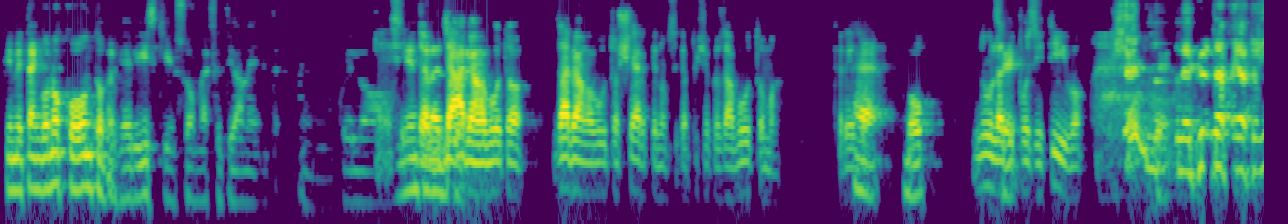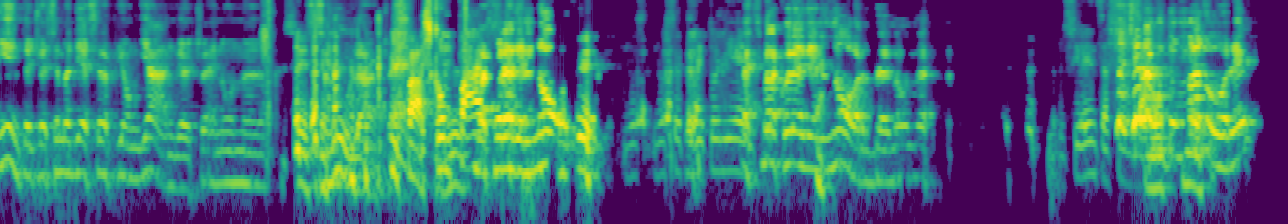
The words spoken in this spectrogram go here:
che, ne tengono conto perché rischi insomma effettivamente. Eh, quello, eh sì, già, abbiamo avuto, già abbiamo avuto share che non si capisce cosa ha avuto ma credo... Eh, boh nulla sì. di positivo. Cioè, non è più trapelato niente, cioè sembra di essere a Pyongyang, cioè non sì, sì. nulla. Cioè, è scomparso. La Corea del Nord. Non, non si è detto niente. Sembra la Corea del Nord. Non... Un silenzio cioè, c'era avuto un malore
